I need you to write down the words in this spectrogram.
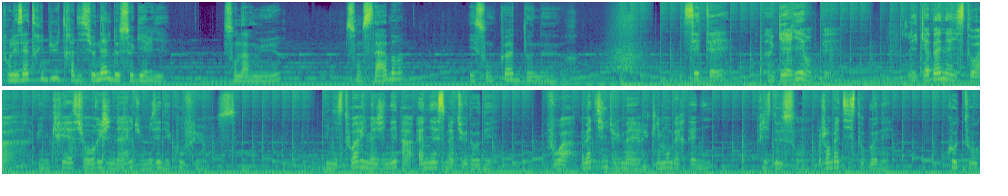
pour les attributs traditionnels de ce guerrier. Son armure, son sabre et son code d'honneur. C'était un guerrier en paix. Les cabanes à histoire une création originale du musée des Confluences. Une histoire imaginée par Agnès Mathieu Daudet, voix Mathilde Ulmer et Clément Bertani, prise de son Jean-Baptiste Aubonnet, Koto,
